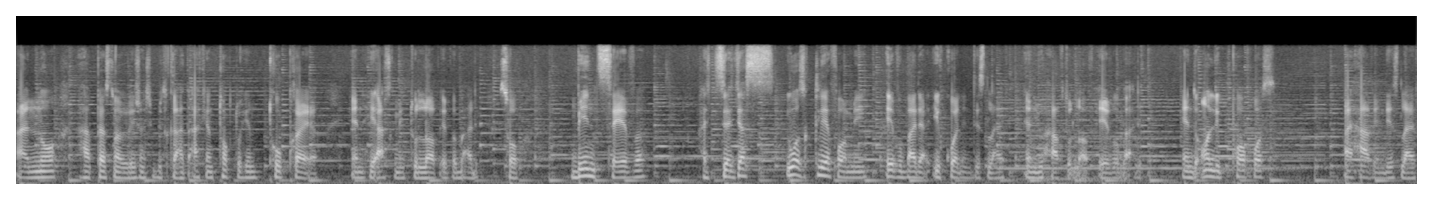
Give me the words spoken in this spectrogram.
I know I have personal relationship with God. I can talk to Him through prayer. And He asked me to love everybody. So being saved I just it was clear for me everybody are equal in this life and you have to love everybody. And the only purpose I have in this life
